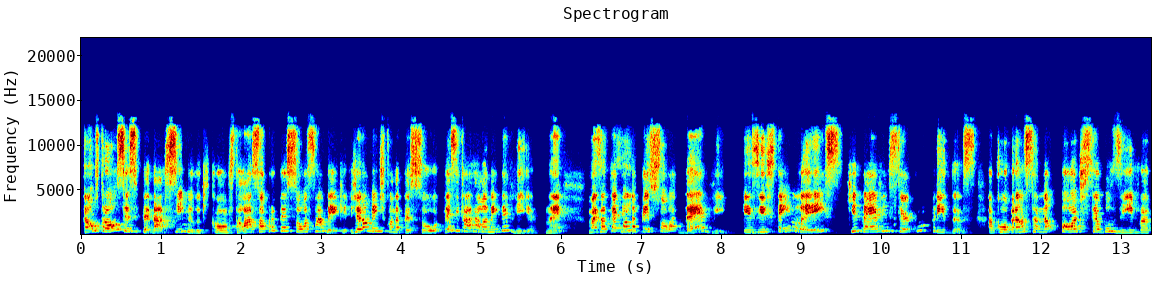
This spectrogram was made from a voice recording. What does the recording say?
Então, trouxe esse pedacinho do que consta lá só para a pessoa saber que, geralmente, quando a pessoa, nesse caso, ela nem devia, né? Mas até Sim. quando a pessoa deve, existem leis que devem ser cumpridas. A cobrança não pode ser abusiva,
